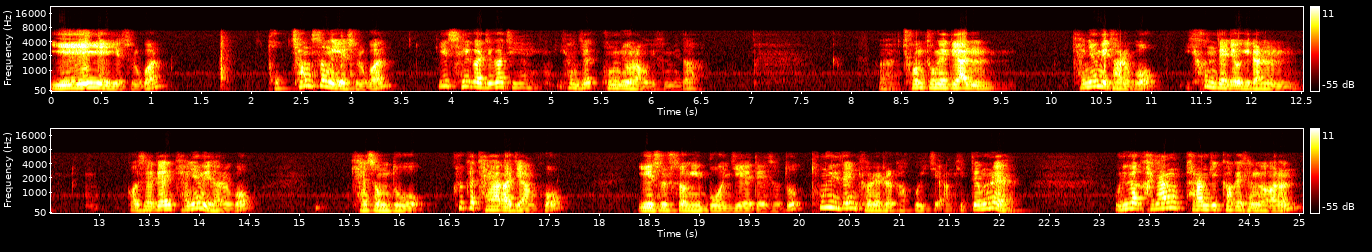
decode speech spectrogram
예의 예술관, 독창성의 예술관 이 세 가지가 현재 공존하고 있습니다. 어, 전통에 대한 개념이 다르고 현대적이라는 것에 대한 개념이 다르고 개성도 그렇게 다양하지 않고 예술성이 뭔지에 대해서도 통일된 견해를 갖고 있지 않기 때문에 우리가 가장 바람직하게 생각하는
